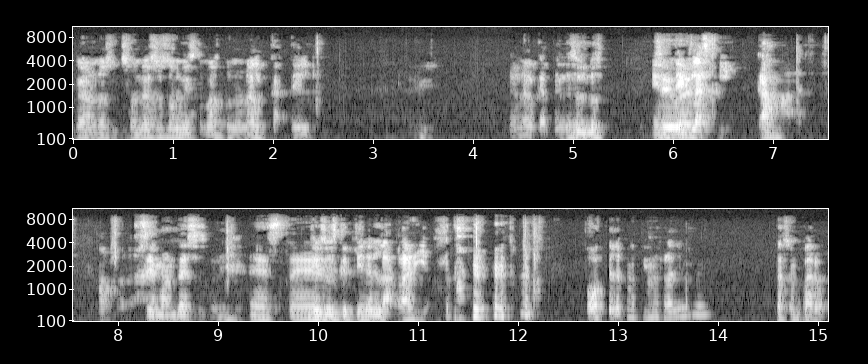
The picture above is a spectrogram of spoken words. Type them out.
Pero no, son esos ovnis tomados con un alcatel. Un alcatel, esos los tienen Sí, güey. teclas y cámara. Simón, de esos, güey. Este. De esos que tienen la radio. ¿Oh, teléfono tiene radio, güey? ¿Estás en paro?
